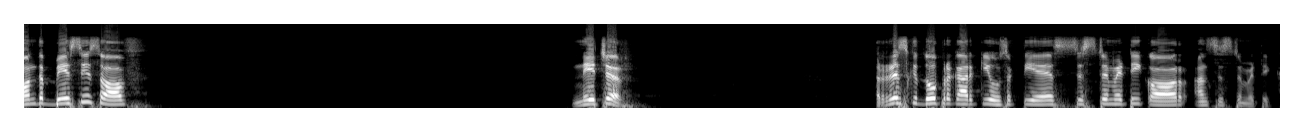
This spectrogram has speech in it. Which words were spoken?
on the basis of nature. Risk दो प्रकार की हो सकती है सिस्टमेटिक और अनसिस्टमेटिक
